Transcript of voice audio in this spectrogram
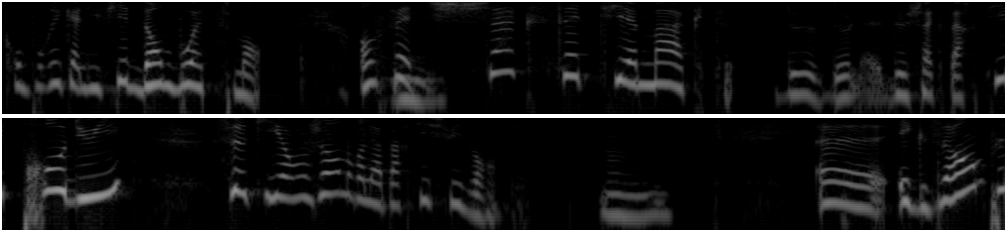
qu'on pourrait qualifier d'emboîtement. En fait, Mm. chaque septième acte de, de la- de chaque partie produit ce qui engendre la partie suivante. Mhm. Euh, exemple,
